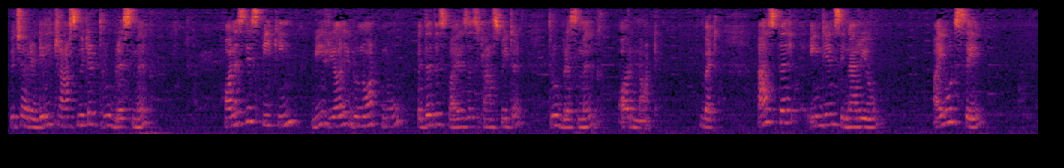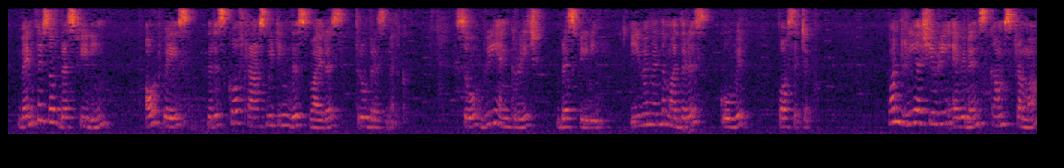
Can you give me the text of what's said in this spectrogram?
which are readily transmitted through breast milk, honestly speaking, we really do not know whether this virus is transmitted through breast milk or not. But as per Indian scenario, I would say benefits of breastfeeding outweighs the risk of transmitting this virus through breast milk. So we encourage breastfeeding even when the mother is COVID positive. One reassuring evidence comes from a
